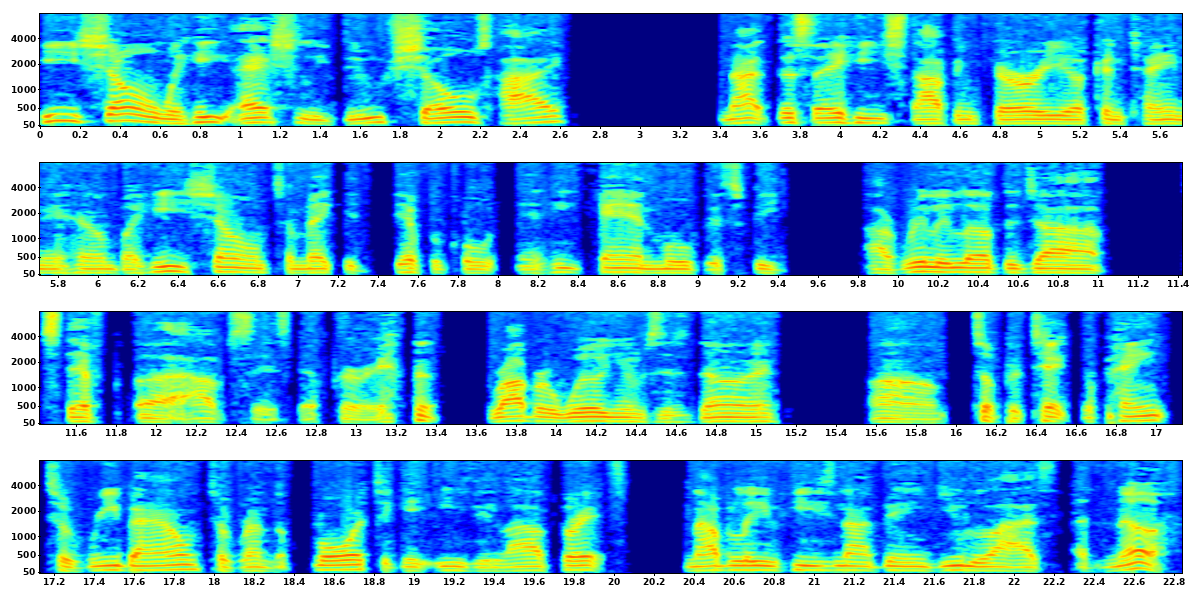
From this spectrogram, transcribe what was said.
He's shown when he actually do shows high, not to say he's stopping Curry or containing him, but he's shown to make it difficult and he can move his feet. I really love the job Steph, uh, I've said Steph Curry, Robert Williams has done um, to protect the paint, to rebound, to run the floor, to get easy lob threats. And I believe he's not being utilized enough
